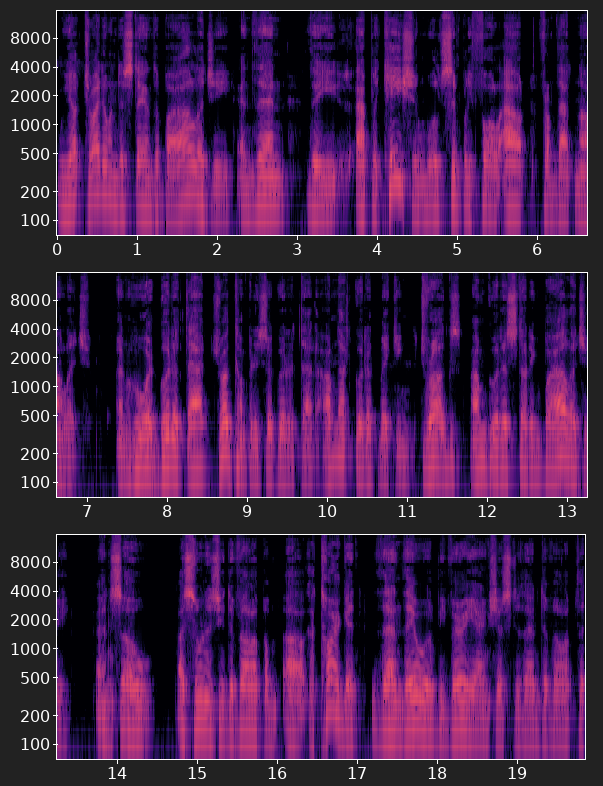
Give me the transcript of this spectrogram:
We try to understand the biology and then the application will simply fall out from that knowledge. And who are good at that? Drug companies are good at that. I'm not good at making drugs. I'm good at studying biology. And so as soon as you develop a, uh, a, target, then they will be very anxious to then develop the,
